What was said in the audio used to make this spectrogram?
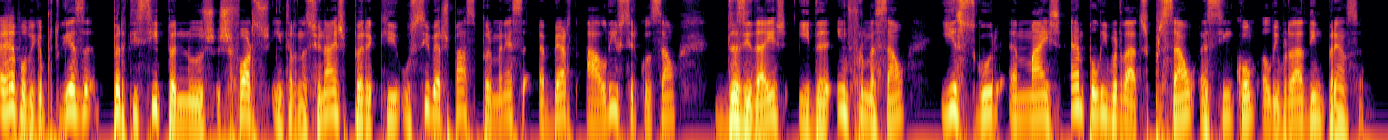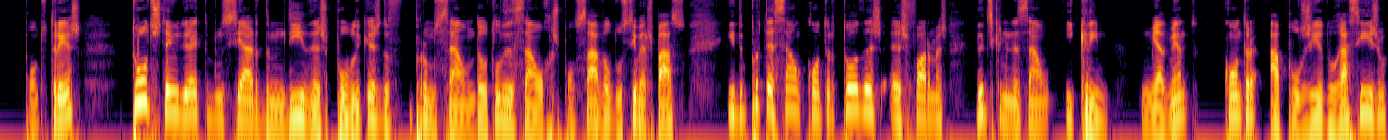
a República Portuguesa participa nos esforços internacionais para que o ciberespaço permaneça aberto à livre circulação das ideias e da informação e assegure a mais ampla liberdade de expressão, assim como a liberdade de imprensa. Ponto 3. Todos têm o direito de beneficiar de medidas públicas de promoção da utilização responsável do ciberespaço e de proteção contra todas as formas de discriminação e crime, nomeadamente contra a apologia do racismo,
